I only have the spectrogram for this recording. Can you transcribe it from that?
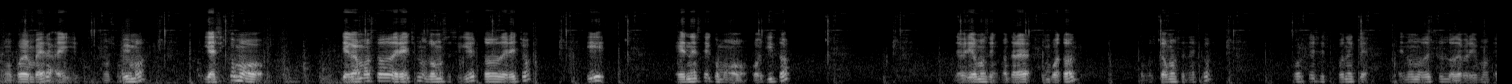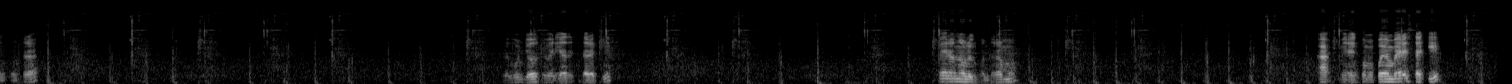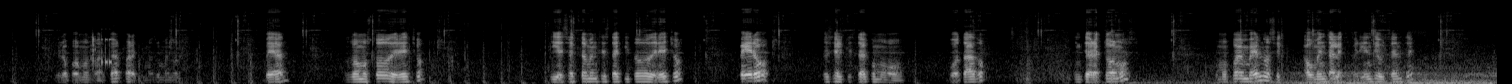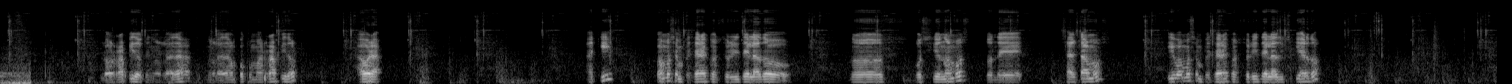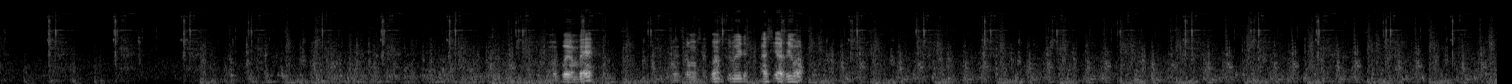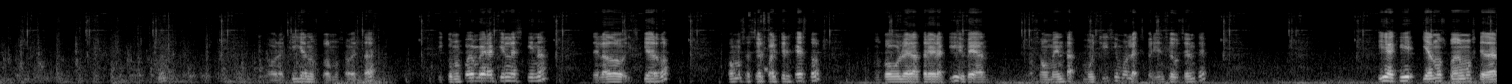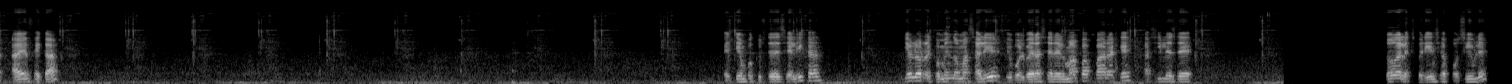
Como pueden ver, ahí nos subimos. Y así como llegamos todo derecho, nos vamos a seguir todo derecho. Y en este como hoyito deberíamos encontrar un botón. Lo buscamos en estos. Porque se supone que en uno de estos lo deberíamos encontrar. Según yo debería de estar aquí. Pero no lo encontramos. Ah, miren, como pueden ver está aquí. Y lo podemos marcar para que más o menos vean. Nos vamos todo derecho. Y exactamente está aquí todo derecho. Pero es el que está como botado. Interactuamos. Como pueden ver, nos aumenta la experiencia ausente. Lo rápido que nos la da, nos la da un poco más rápido. Ahora, aquí vamos a empezar a construir de lado. Nos posicionamos donde saltamos. Y vamos a empezar a construir del lado izquierdo. Pueden ver, comenzamos a construir hacia arriba. Ahora aquí ya nos podemos aventar. Y como pueden ver aquí en la esquina, del lado izquierdo, vamos a hacer cualquier gesto. Nos voy a volver a traer aquí vean, nos aumenta muchísimo la experiencia ausente. Y aquí ya nos podemos quedar AFK. El tiempo que ustedes elijan. Yo les recomiendo más salir y volver a hacer el mapa para que así les dé toda la experiencia posible.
